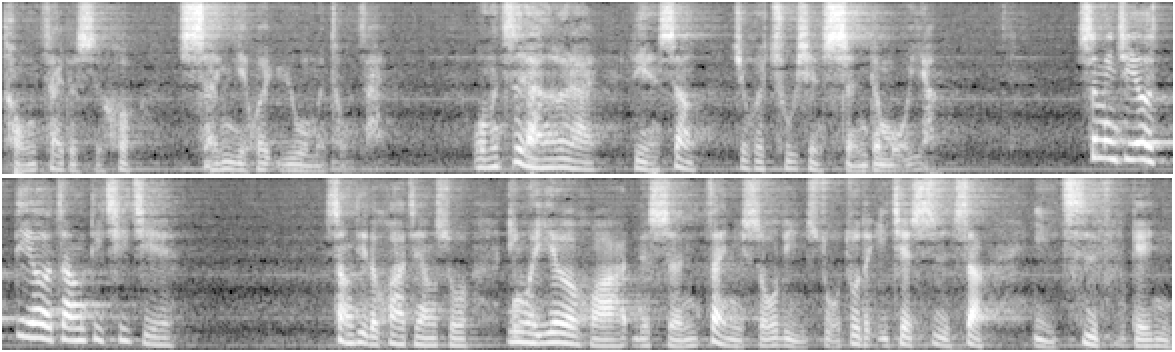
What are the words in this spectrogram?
同在的时候，神也会与我们同在。我们自然而然脸上就会出现神的模样。生命记二第二章第七节，上帝的话这样说：，因为耶和华你的神在你手里所做的一切事上，已赐福给你。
